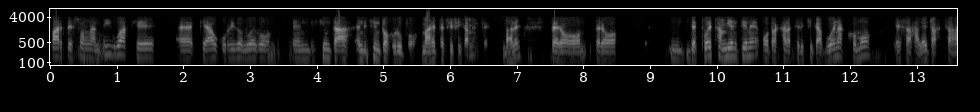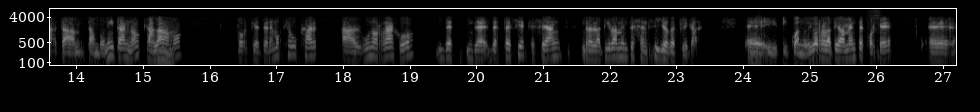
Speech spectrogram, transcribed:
partes son antiguas, qué, eh, ha ocurrido luego en distintas en distintos grupos, más específicamente, ¿vale? Pero pero mm, después también tiene otras características buenas como esas aletas tan, tan, bonitas, ¿no? Que hablábamos, porque tenemos que buscar algunos rasgos de, especies que sean relativamente sencillos de explicar. Eh, y, cuando digo relativamente es porque eh,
